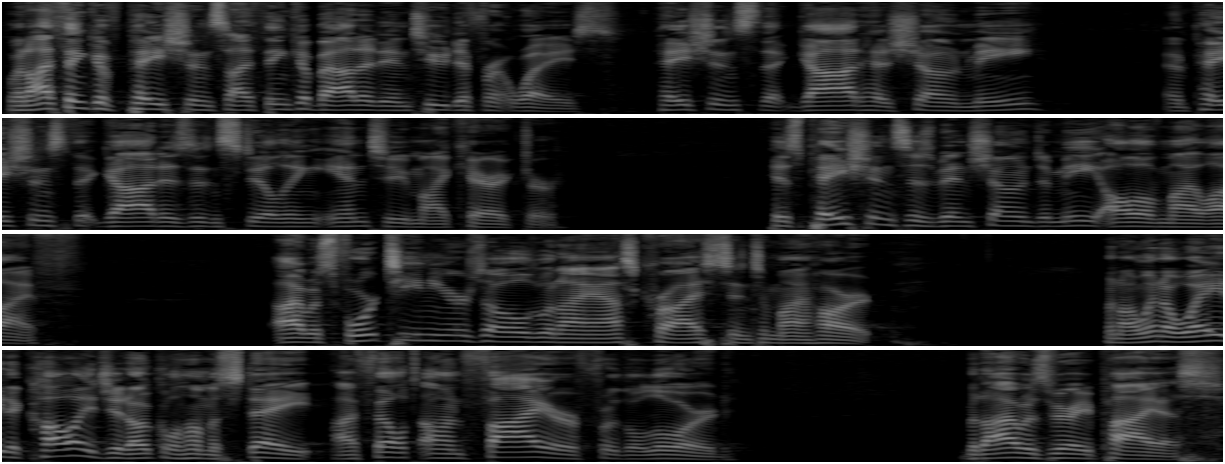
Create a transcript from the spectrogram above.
When I think of patience, I think about it in two different ways patience that God has shown me, and patience that God is instilling into my character. His patience has been shown to me all of my life. I was 14 years old when I asked Christ into my heart. When I went away to college at Oklahoma State, I felt on fire for the Lord, but I was very pious.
